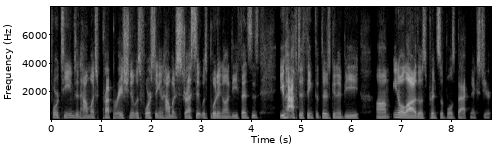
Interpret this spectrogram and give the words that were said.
for teams and how much preparation it was forcing and how much stress it was putting on defenses. You have to think that there's going to be um, you know a lot of those principles back next year.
